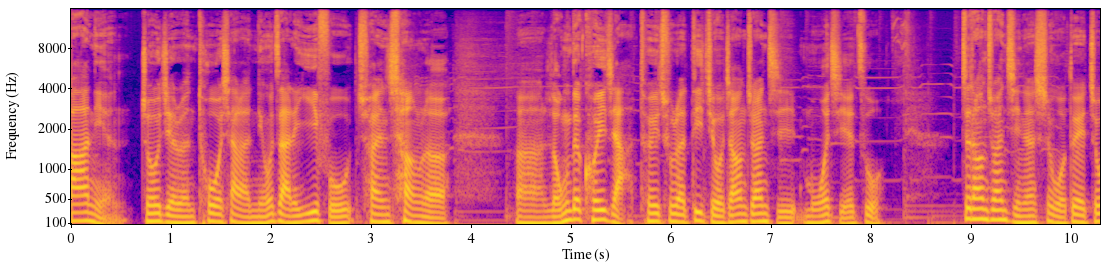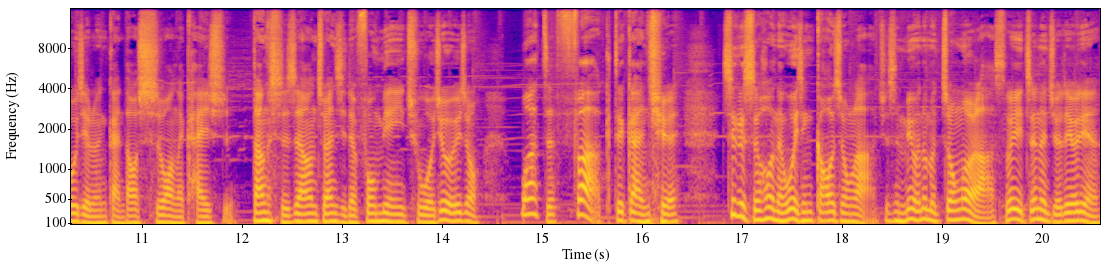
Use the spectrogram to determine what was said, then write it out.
八年，周杰伦脱下了牛仔的衣服，穿上了呃龙的盔甲，推出了第九张专辑《摩羯座》。这张专辑呢，是我对周杰伦感到失望的开始。当时这张专辑的封面一出，我就有一种 What the fuck 的感觉。这个时候呢，我已经高中了，就是没有那么中二了，所以真的觉得有点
